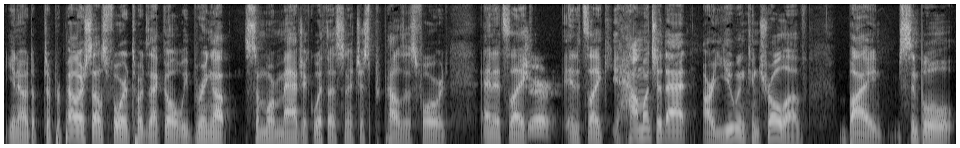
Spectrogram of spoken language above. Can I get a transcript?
you know, to, to propel ourselves forward towards that goal, we bring up some more magic with us and it just propels us forward. And it's like, sure. it's like, how much of that are you in control of by simple,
